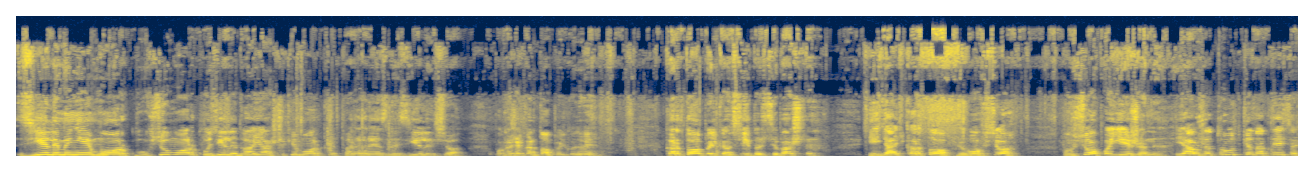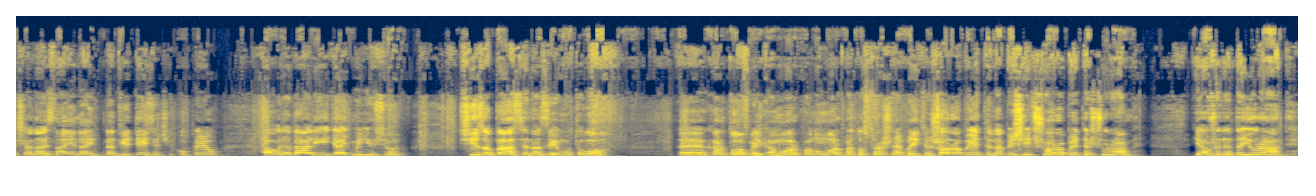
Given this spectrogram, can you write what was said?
з'їли мені моркву, всю моркву з'їли, два ящики моркви. Перегризли, з'їли, все. Покажи картопельку, диви. Картопелька в сіточці, бачите? Їдять картоплю, во все, ну все поїжене. Я вже трутки на тисячу, навіть знаю, навіть на дві тисячі купив, а вони далі їдять мені все. Всі запаси на зиму. Того е, картопелька, морква, ну морква то страшне. Подивіться, що робити? Напишіть, що робити з щурами. Я вже не даю ради.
